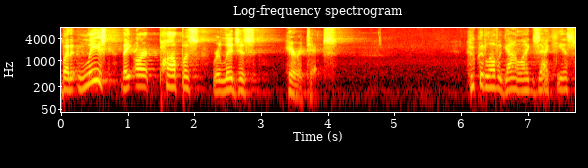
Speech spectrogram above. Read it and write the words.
but at least they aren't pompous religious heretics. Who could love a guy like Zacchaeus?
